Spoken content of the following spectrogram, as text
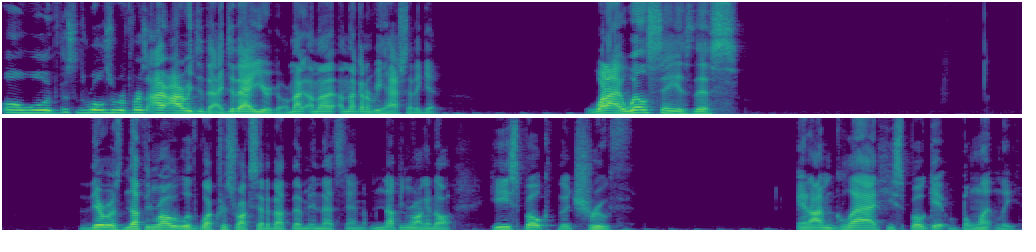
oh well if this is the roles are reversed. I, I already did that. I did that a year ago. I'm not I'm not I'm not gonna rehash that again. What I will say is this. there was nothing wrong with what Chris Rock said about them in that stand up. Nothing wrong at all. He spoke the truth. And I'm glad he spoke it bluntly.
